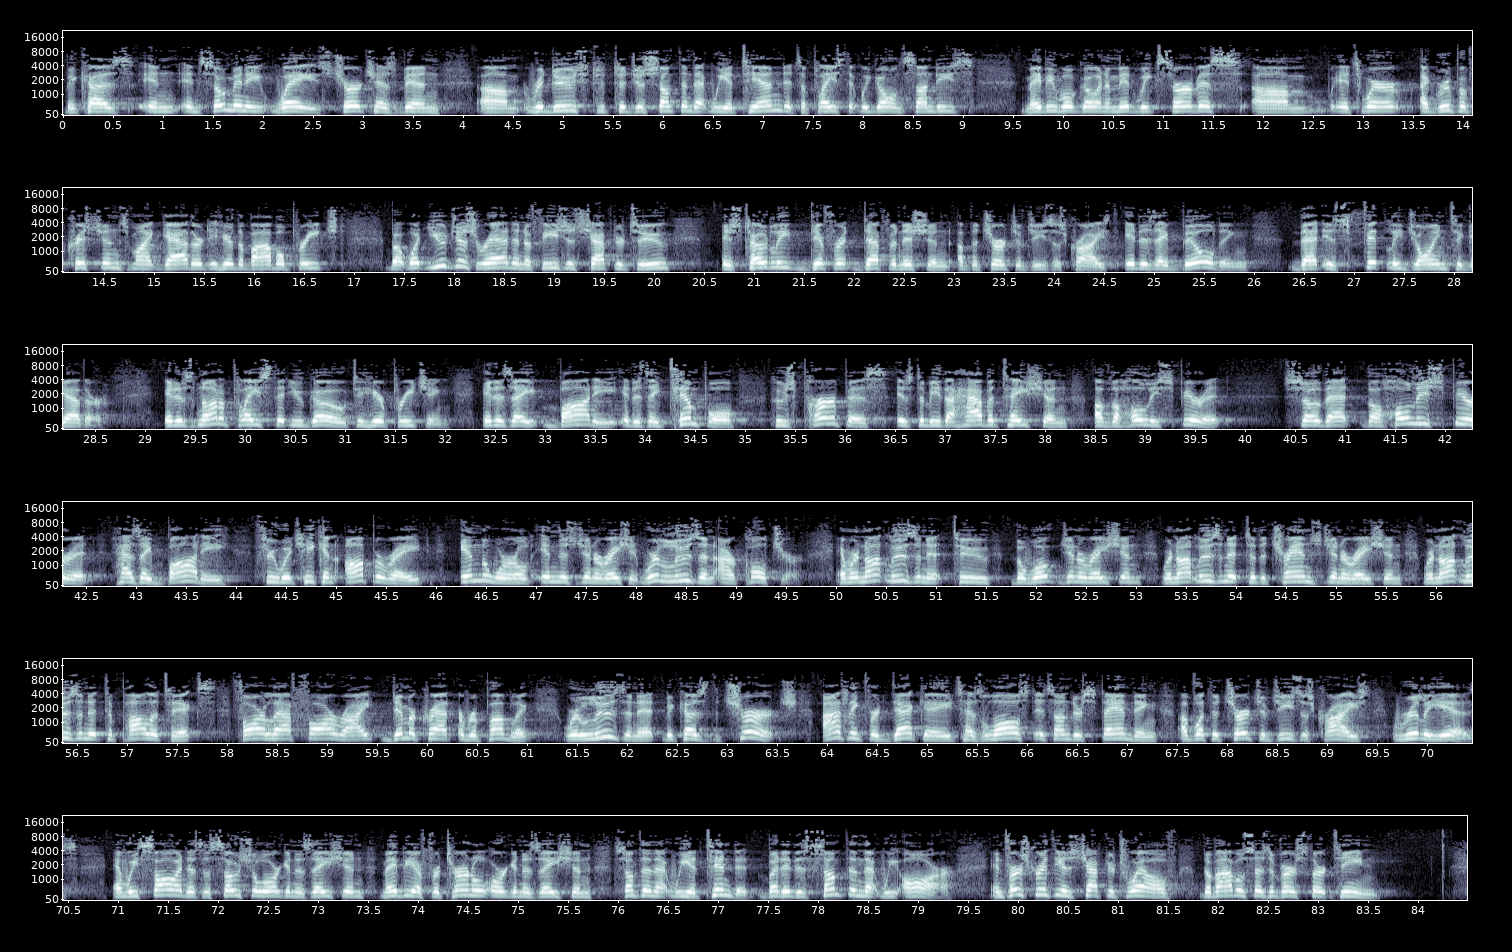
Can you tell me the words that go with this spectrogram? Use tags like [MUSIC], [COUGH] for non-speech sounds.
because in, in so many ways, church has been um, reduced to just something that we attend. It's a place that we go on Sundays. Maybe we'll go in a midweek service. Um, it's where a group of Christians might gather to hear the Bible preached. But what you just read in Ephesians chapter 2 is totally different definition of the church of Jesus Christ. It is a building that is fitly joined together. It is not a place that you go to hear preaching. It is a body, it is a temple whose purpose is to be the habitation of the Holy Spirit so that the Holy Spirit has a body through which He can operate in the world in this generation. We're losing our culture. And we're not losing it to the woke generation. We're not losing it to the trans generation. We're not losing it to politics, far left, far right, Democrat or Republic. We're losing it because the church, I think for decades, has lost its understanding of what the church of Jesus Christ really is and we saw it as a social organization, maybe a fraternal organization, something that we attended, but it is something that we are. In 1 Corinthians chapter 12, the Bible says in verse 13,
